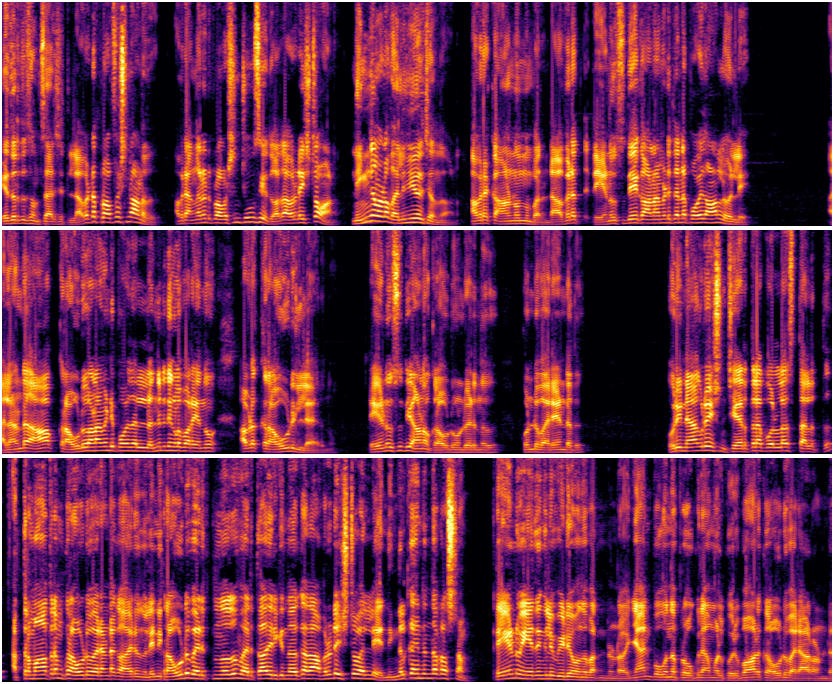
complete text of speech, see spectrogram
എതിർത്ത് സംസാരിച്ചിട്ടില്ല. അവരുടെ പ്രൊഫഷനാണത് അവർ അങ്ങനെ ഒരു പ്രൊഫഷൻ ചൂസ് ചെയ്തു. അത് അവരുടെ ഇഷ്ടമാണ്. നിങ്ങളവിടെ വലിഞ്ഞു ചെന്നതാണ്. അവരെ കാണണമെന്നും പറഞ്ഞിട്ട്. അവരെ രേണുസുതിയെ കാണാൻ വേണ്ടി തന്നെ പോയതാണല്ലോ അല്ലേ? അല്ലാണ്ട് ആ ക്രൗഡ് കാണാൻ വേണ്ടി പോയതല്ലോ എന്നിട്ട് നിങ്ങൾ പറയുന്നു അവിടെ ക്രൗഡ് ഇല്ലായിരുന്നു. രേണുസുതിയാണോ ക്രൗഡ് കൊണ്ടുവരുന്നത്? കൊണ്ടുവരേണ്ടത്? ഒരു ഇനാഗുറേഷൻ ചേർത്തല പോലുള്ള സ്ഥലത്ത് അത്രമാത്രം ക്രൗഡ് വരേണ്ട കാര്യമൊന്നുമില്ല. ഇനി ക്രൗഡ് വരുത്തുന്നതും വരുത്താതിരിക്കുന്നതൊക്കെ അത് അവരുടെ ഇഷ്ടമല്ലേ? നിങ്ങൾക്ക് അതിന്റെ എന്താ പ്രശ്നം? രേണു ഏതെങ്കിലും വീഡിയോ ഒന്ന് പറഞ്ഞിട്ടുണ്ടോ? ഞാൻ പോകുന്ന പ്രോഗ്രാമുകൾക്ക് ഒരുപാട് ക്രൗഡ് വരാറുണ്ട്.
